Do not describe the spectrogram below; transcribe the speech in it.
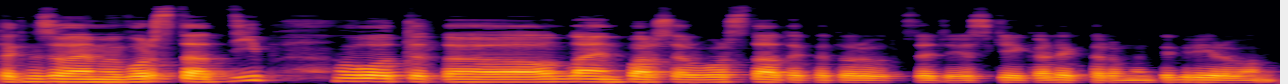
так называемый WordStat Deep. Вот, это онлайн-парсер WordStat, который, вот, кстати, с K-коллектором интегрирован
